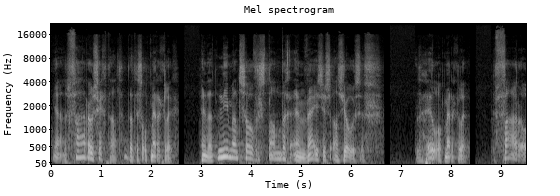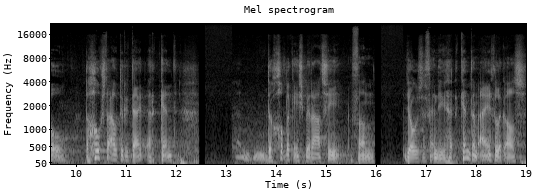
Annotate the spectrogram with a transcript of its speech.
Ja, de farao zegt dat, dat is opmerkelijk. En dat niemand zo verstandig en wijs is als Jozef. Dat is heel opmerkelijk. De farao, de hoogste autoriteit, erkent de goddelijke inspiratie van Jozef en die herkent hem eigenlijk als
